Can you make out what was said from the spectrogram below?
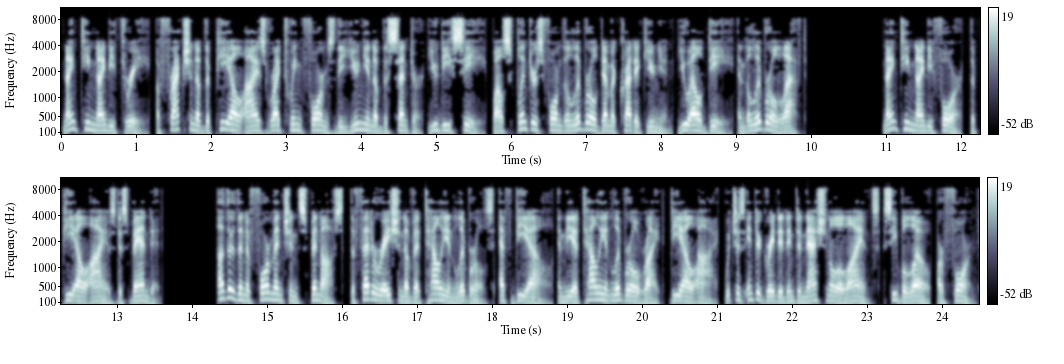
1993, a fraction of the PLI's right wing forms the Union of the Centre (UDC), while splinters form the Liberal Democratic Union (ULD) and the Liberal Left. 1994, the PLI is disbanded. Other than aforementioned spin-offs, the Federation of Italian Liberals (FDL) and the Italian Liberal Right (DLI), which is integrated into National Alliance (see below), are formed.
